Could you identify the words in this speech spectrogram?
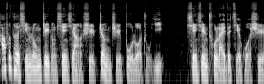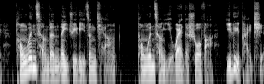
哈夫特形容这种现象是政治部落主义，显现出来的结果是同温层的内聚力增强，同温层以外的说法一律排斥。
